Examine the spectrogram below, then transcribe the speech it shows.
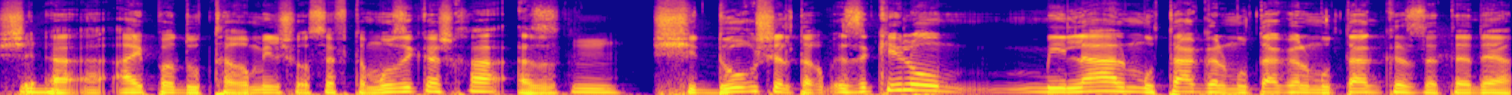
שהאייפוד הוא תרמיל שאוסף את המוזיקה שלך, אז אמ, שידור של תרמיל, זה כאילו מילה על מותג על מותג על מותג כזה, אתה יודע.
